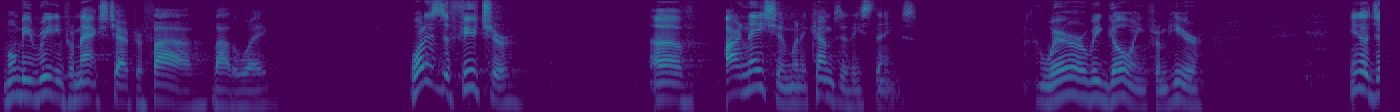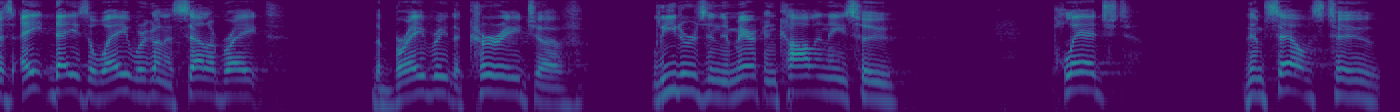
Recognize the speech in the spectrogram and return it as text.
I'm going to be reading from Acts chapter 5, by the way. What is the future of our nation when it comes to these things. Where are we going from here? You know, just eight days away, we're going to celebrate the bravery, the courage of leaders in the American colonies who pledged themselves to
